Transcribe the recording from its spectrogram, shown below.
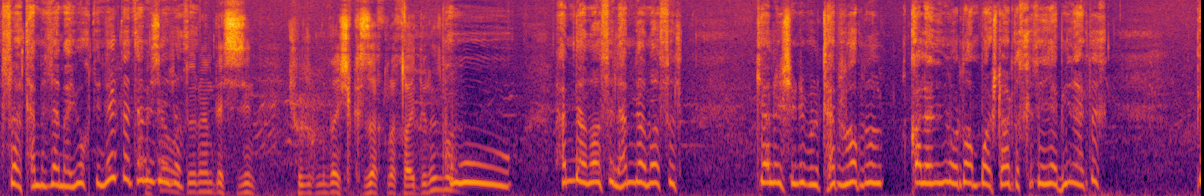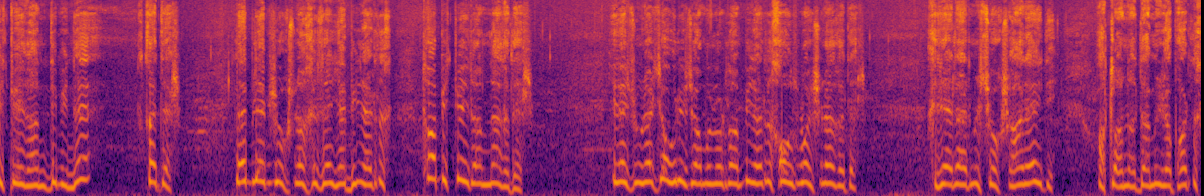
O sıra temizleme yoktu. Nereden Mesela o temizleyeceğiz? dönemde sizin çocukluğunda hiç kızakla kaydınız mı? Oo, hem de nasıl hem de nasıl. Gelir şimdi bu Tebrizablı kalenin oradan başlardık Hızı'ya binerdik. Bit meydanın dibine kadar. Leblebi yokuşuna Hızı'ya binerdik. Ta bit meydanına kadar. Yine Cumhuriyet Avli Camı'nın oradan binerdik havuz başına kadar. Hızı'larımız çok şahaneydi. Atlarına demir yapardık.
